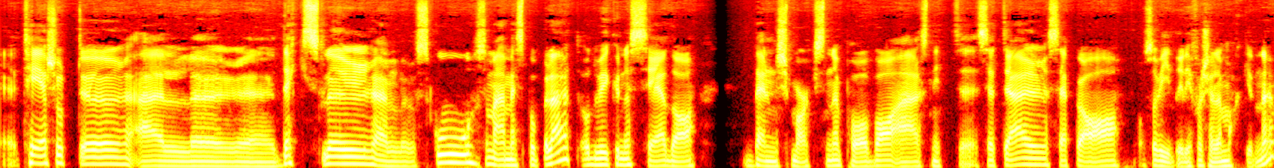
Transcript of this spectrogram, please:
Eh, T-skjorter eller eh, deksler eller sko som er mest populært, og du vil kunne se da benchmarksene på hva er snitt eh, CTR, CPA osv. i de forskjellige markedene.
